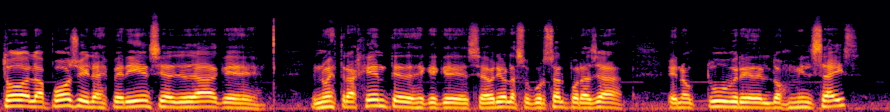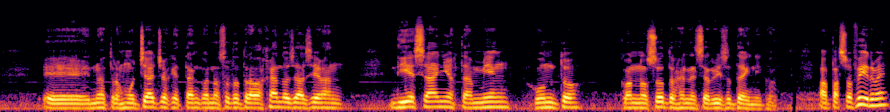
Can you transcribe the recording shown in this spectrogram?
todo el apoyo y la experiencia ya que nuestra gente, desde que, que se abrió la sucursal por allá en octubre del 2006, eh, nuestros muchachos que están con nosotros trabajando ya llevan 10 años también junto con nosotros en el servicio técnico. A paso firme,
